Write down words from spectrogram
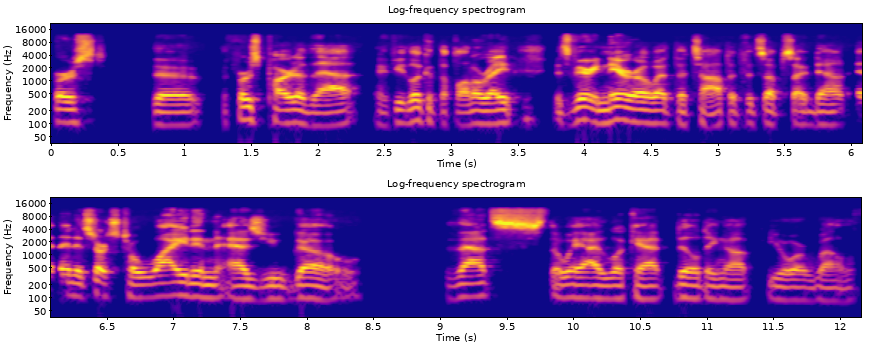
first the the first part of that if you look at the funnel right it's very narrow at the top if it's upside down and then it starts to widen as you go. That's the way i look at building up your wealth.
